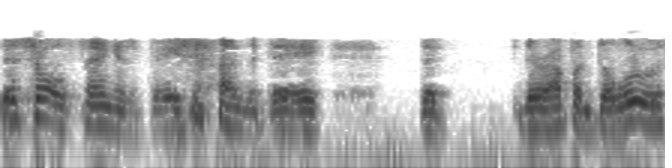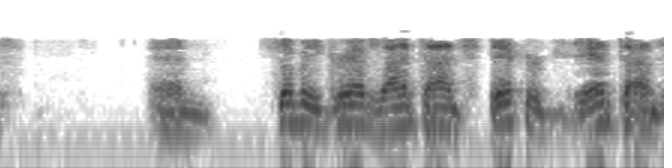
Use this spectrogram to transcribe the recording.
this whole thing is based on the day that they're up in Duluth and somebody grabs Anton's stick or Anton's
